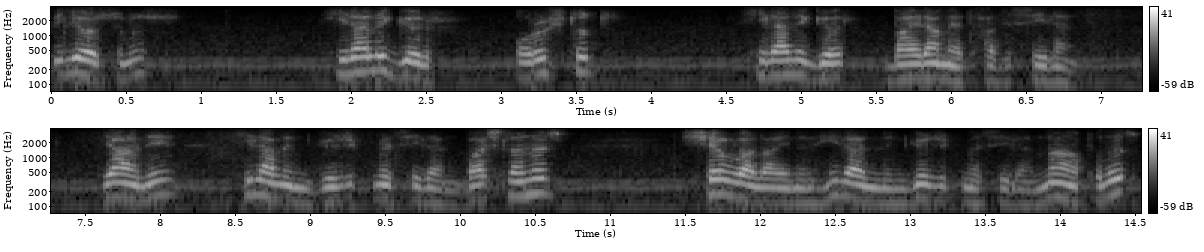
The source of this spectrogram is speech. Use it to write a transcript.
biliyorsunuz hilali gör, oruç tut, hilali gör, bayram et hadisiyle yani hilalin gözükmesiyle başlanır, Şevval ayının hilalinin gözükmesiyle ne yapılır?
